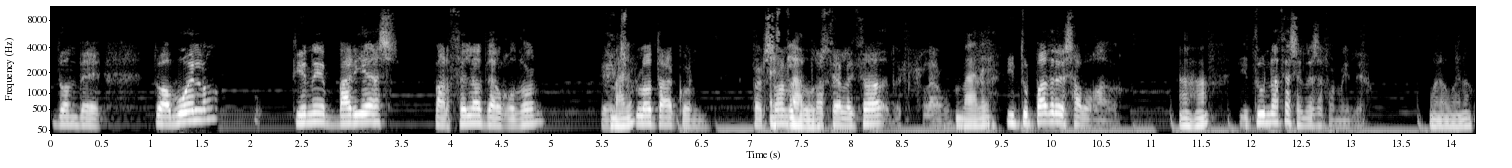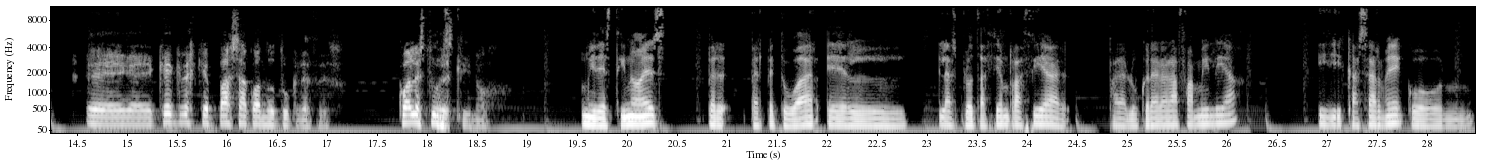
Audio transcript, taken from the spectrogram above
donde tu abuelo tiene varias parcelas de algodón que Vale. explota con personas Esclavos. racializadas claro, Vale. y tu padre es abogado Ajá. y tú naces en esa familia. Bueno, bueno. Eh, ¿Qué crees que pasa cuando tú creces? ¿Cuál es tu Pues- destino? Mi destino es per- perpetuar el, la explotación racial para lucrar a la familia y casarme con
